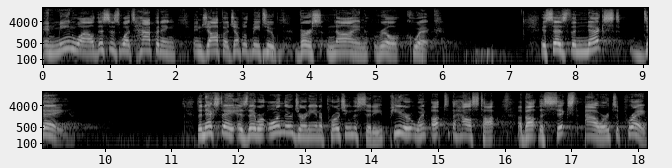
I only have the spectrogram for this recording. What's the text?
And meanwhile, this is what's happening in Joppa. Jump with me to verse 9 real quick. It says, The next day, the next day, as they were on their journey and approaching the city, Peter went up to the housetop about the sixth hour to pray.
